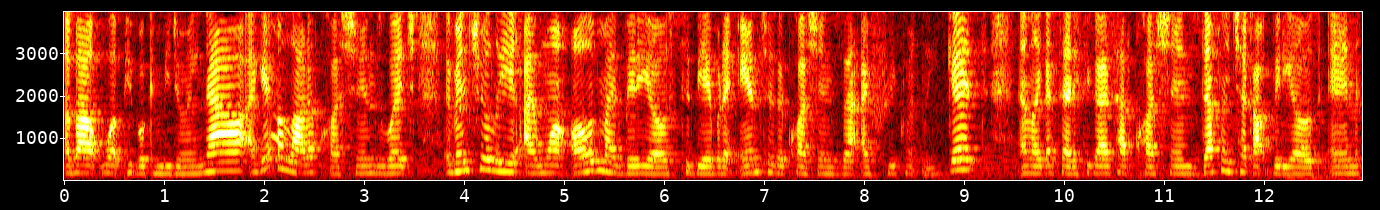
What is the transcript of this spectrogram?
about what people can be doing now. I get a lot of questions, which eventually I want all of my videos to be able to answer the questions that I frequently get. And like I said, if you guys have questions, definitely check out videos in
